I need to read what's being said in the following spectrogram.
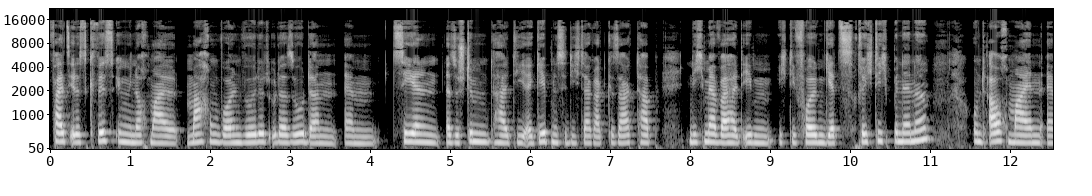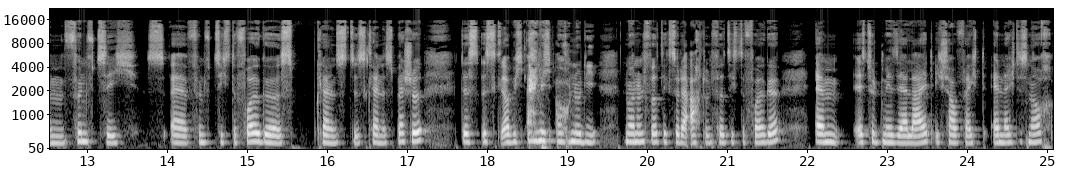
falls ihr das Quiz irgendwie nochmal machen wollen würdet oder so, dann ähm, zählen, also stimmen halt die Ergebnisse, die ich da gerade gesagt habe, nicht mehr, weil halt eben ich die Folgen jetzt richtig benenne. Und auch mein ähm, 50, äh, 50. Folge, kleines, das kleine Special, das ist, glaube ich, eigentlich auch nur die 49. oder 48. Folge. Ähm, es tut mir sehr leid, ich schaue, vielleicht ändere ich das noch,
